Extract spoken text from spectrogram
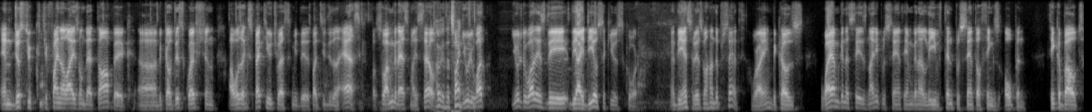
and just to to finalize on that topic, uh, because this question, I was expecting you to ask me this, but you didn't ask. But, so I'm gonna ask myself. Okay, that's fine. Yuri, what, Yuri, what is the the ideal secure score? And the answer is 100%, right? Because why I'm gonna say is 90%, I'm gonna leave 10% of things open think about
